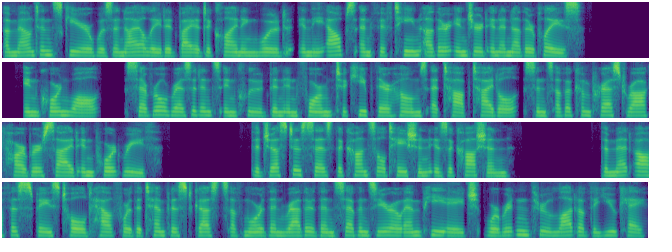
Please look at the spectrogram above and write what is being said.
a mountain skier was annihilated by a declining wood in the Alps and 15 other injured in another place. In Cornwall, several residents include been informed to keep their homes at top tidal since of a compressed rock harbor side in Port Portreath. The justice says the consultation is a caution. The Met Office space told how for the tempest gusts of more than rather than 70 mph were written through lot of the UK.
